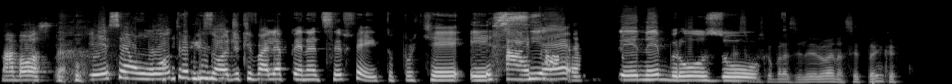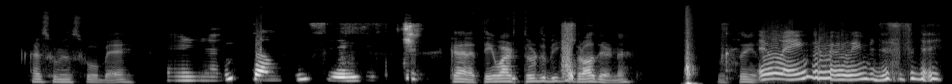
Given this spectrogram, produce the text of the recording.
uma bosta. Esse é um outro episódio que vale a pena de ser feito, porque esse Ai, é cara. High School tenebroso. Musical brasileiro, Ana, você tanca? High School Musical BR. É, então, não sei. Cara, tem o Arthur do Big Brother, né? Não tem? Eu lembro, eu lembro disso ele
